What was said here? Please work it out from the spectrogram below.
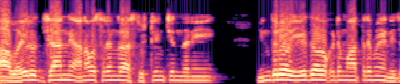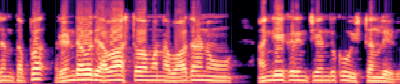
ఆ వైరుధ్యాన్ని అనవసరంగా సృష్టించిందని ఇందులో ఏదో ఒకటి మాత్రమే నిజం తప్ప రెండవది అవాస్తవమన్న వాదనను అంగీకరించేందుకు ఇష్టం లేదు.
